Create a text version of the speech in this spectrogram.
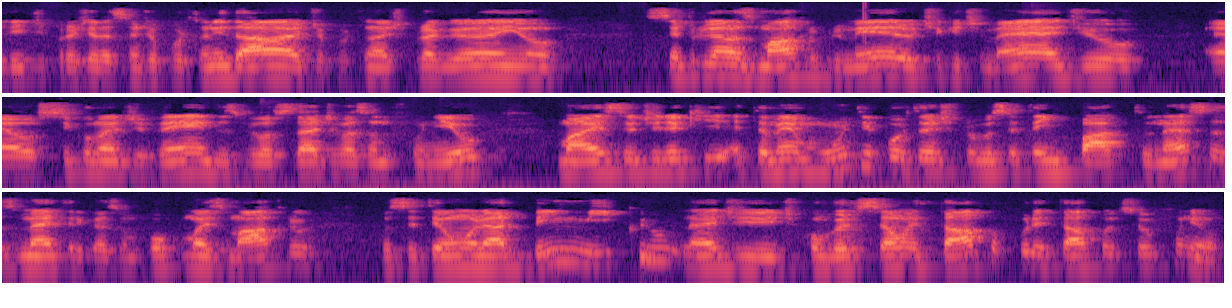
lead para geração de oportunidade, oportunidade para ganho, sempre olhando as macro primeiro, o ticket médio, é, o ciclo médio de vendas, velocidade de vazão do funil, mas eu diria que também é muito importante para você ter impacto nessas métricas um pouco mais macro, você ter um olhar bem micro né, de, de conversão etapa por etapa do seu funil.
